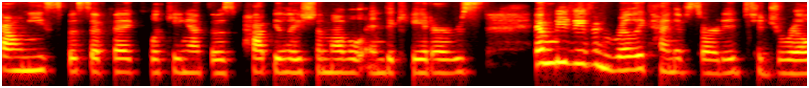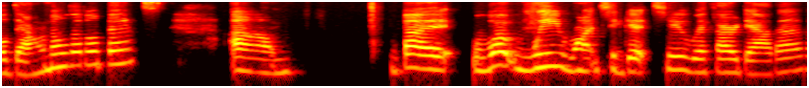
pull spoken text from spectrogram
county specific, looking at those population level indicators. And we've even really kind of started to drill down a little bit. Um, but what we want to get to with our data,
